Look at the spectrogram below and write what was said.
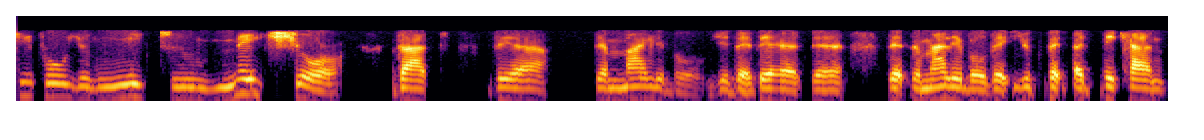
people, you need to make sure that they're they're malleable. They're they're, they're, they're malleable. That you that, that they can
